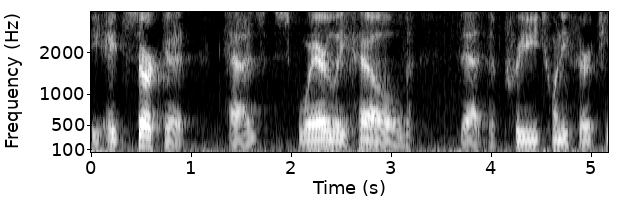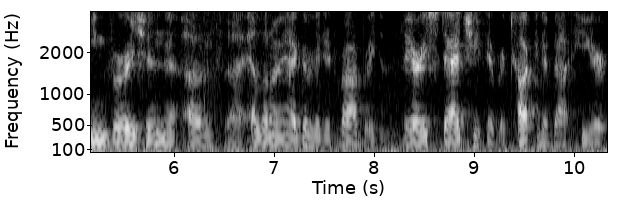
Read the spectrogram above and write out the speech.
the Eighth Circuit has squarely held that the pre-2013 version of Illinois aggravated robbery, the very statute that we're talking about here,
